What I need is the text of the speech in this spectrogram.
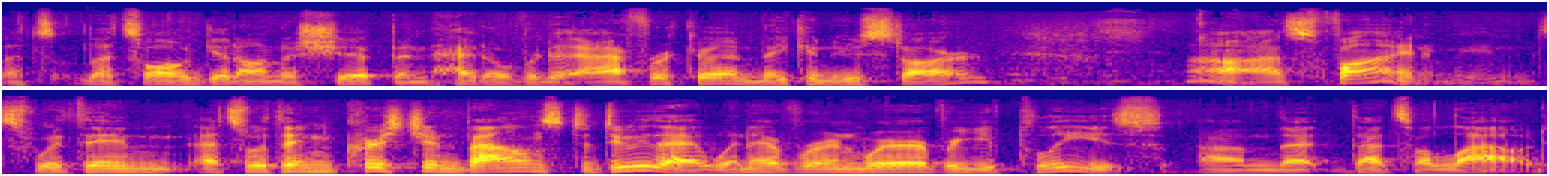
let's, let's all get on a ship and head over to Africa and make a new start? Oh, that's fine. I mean, it's within that's within Christian bounds to do that whenever and wherever you please. Um, that that's allowed,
